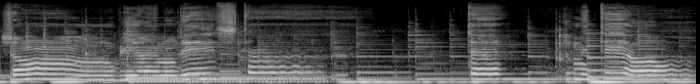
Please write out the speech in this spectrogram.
J'en oublierai mon destin de météore.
